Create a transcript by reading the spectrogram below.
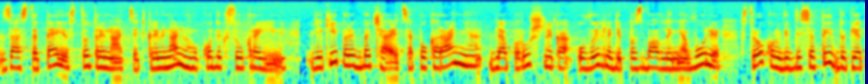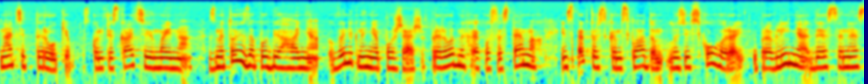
за статтею 113 Кримінального кодексу України, в якій передбачається покарання для порушника у вигляді позбавлення волі строком від 10 до 15 років з конфіскацією майна. З метою запобігання виникнення пожеж в природних екосистемах інспекторським складом Лозівського райуправління ДСНС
